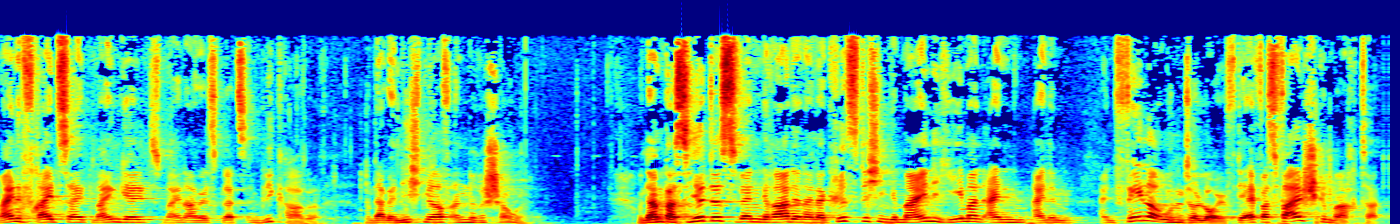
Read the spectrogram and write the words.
meine Freizeit, mein Geld, mein Arbeitsplatz im Blick habe und dabei nicht mehr auf andere schaue. Und dann passiert es, wenn gerade in einer christlichen Gemeinde jemand einen, einem, einen Fehler unterläuft, der etwas falsch gemacht hat,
